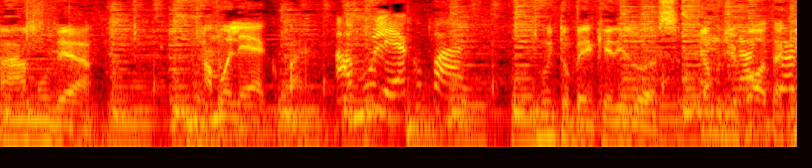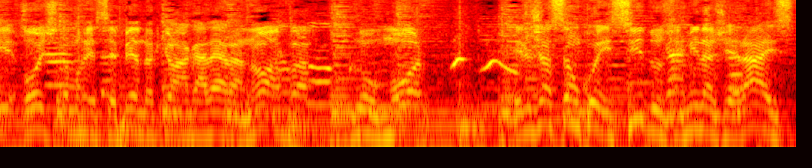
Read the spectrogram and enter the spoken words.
Ah, mulher. A mulher, pai. A mulher com o pai. Muito bem, queridos. Estamos de volta aqui. Hoje estamos recebendo aqui uma galera nova no humor. Eles já são conhecidos em Minas Gerais,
